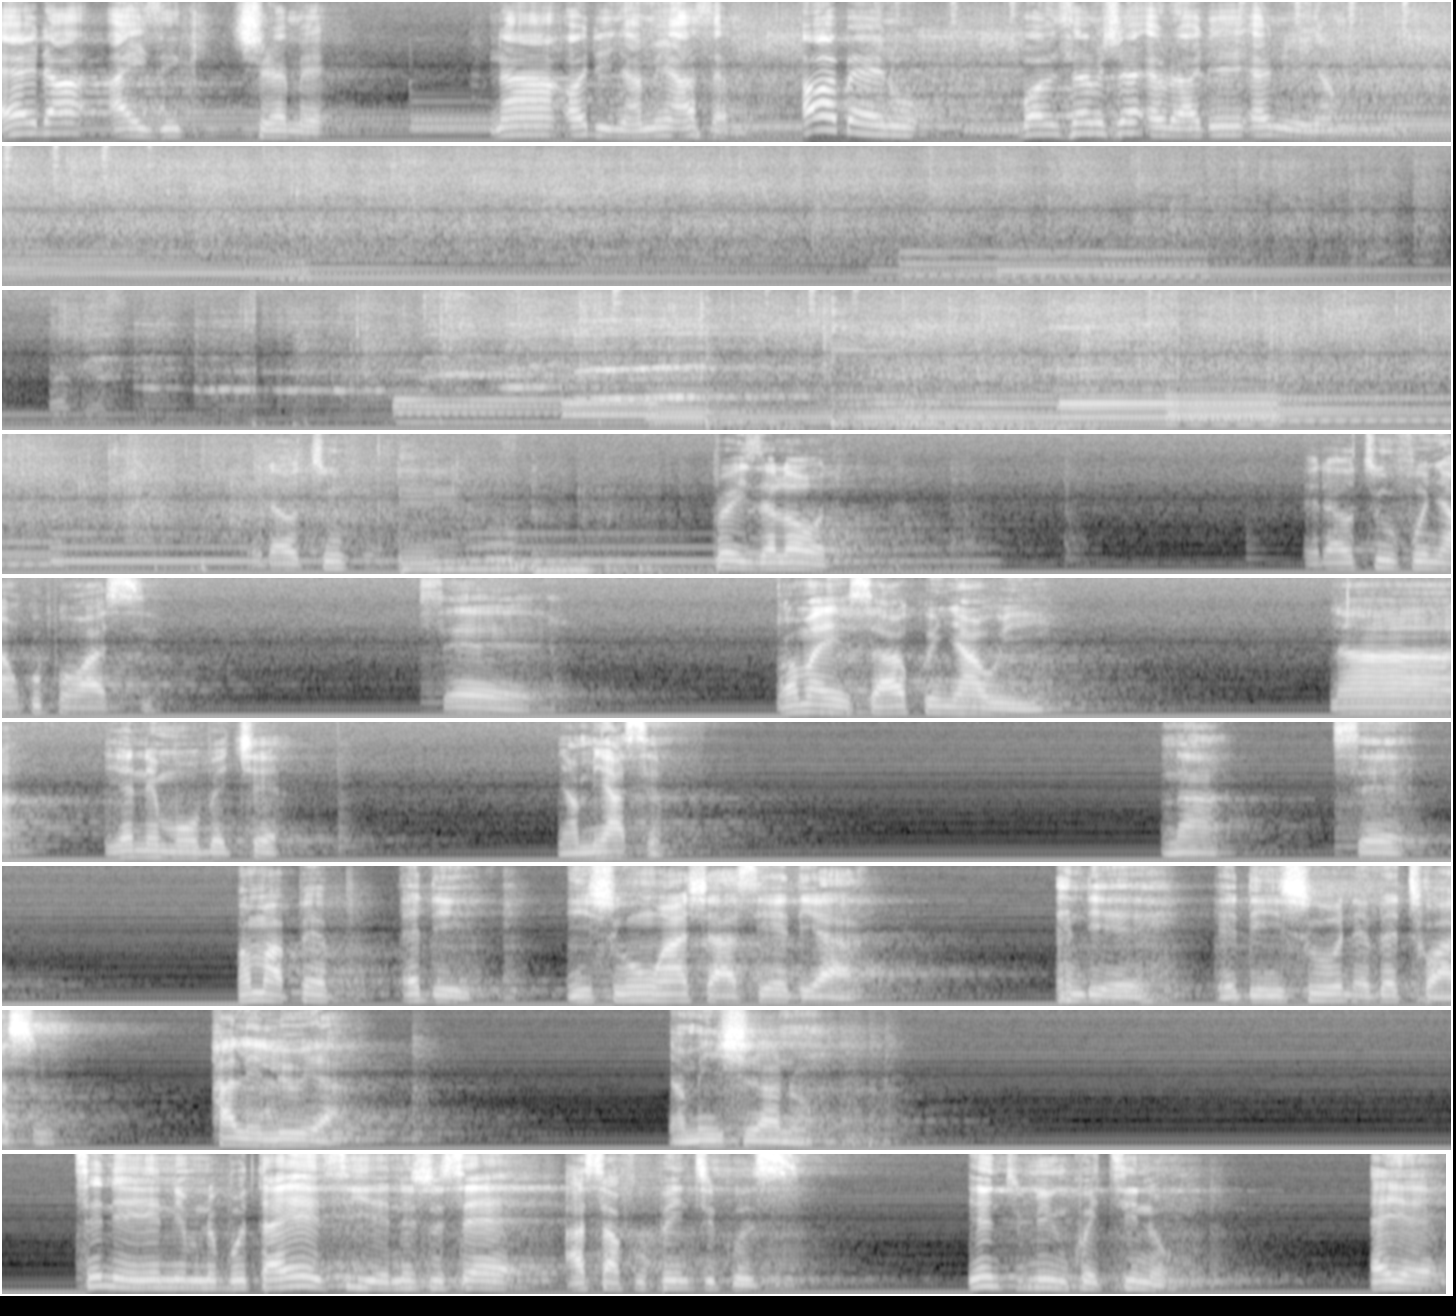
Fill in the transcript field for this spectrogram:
elder isaac kyerɛ me na ɔde nyame asɛm ɔbɛn no bɔ nsɛm hyɛ awurade anuonyam. Praise the Lord. Two for Nyankopɔn ase. Sɛ wama yɛ saa akonnwa wei na yɛne mo bɛkyɛ nyame asɛm. Na sɛ mama pep ɛde nsuo ho ahyɛ aseɛ deɛ a ɛdeɛ yɛde nsuo na ɛbɛtoa so. Hallelujah. nyame nhyira no sɛnea yɛnim no botaeɛ ɛsi yɛ ni so sɛ asafo pentecost. Yɛntumi nkwati no. Ɛyɛ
